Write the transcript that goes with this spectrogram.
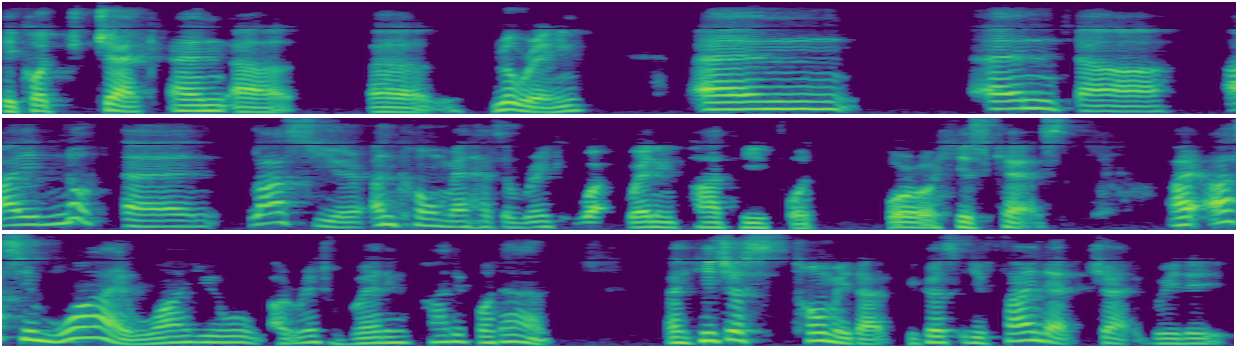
they call Jack and uh, uh, luring, and and uh, I know uh, last year Uncle Man has a wedding party for for his guests. I asked him why why you arrange a wedding party for them. And he just told me that because he find that Jack really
